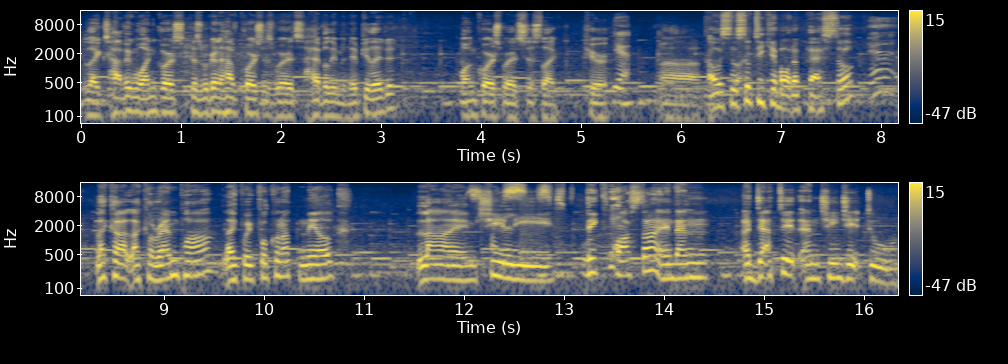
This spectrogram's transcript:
like having one course because we're gonna have courses where it's heavily manipulated, one course where it's just like pure. Yeah. Uh, I was also thinking about a pesto, Yeah. like a like a rempah, like with coconut milk, lime, chili, thick Yeah. pasta, and then adapt it and change it to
